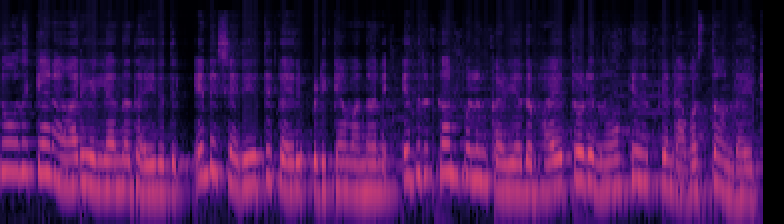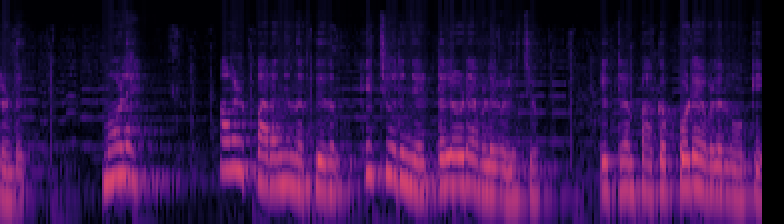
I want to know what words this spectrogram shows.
ചോദിക്കാൻ ആരുമില്ലാന്ന ധൈര്യത്തിൽ എന്റെ ശരീരത്തിൽ കയറി പിടിക്കാൻ വന്നവനെ എതിർക്കാൻ പോലും കഴിയാതെ ഭയത്തോടെ നോക്കി നിൽക്കേണ്ട അവസ്ഥ ഉണ്ടായിട്ടുണ്ട്. മോളെ അവൾ പറഞ്ഞു നിർത്തിയതും കിച്ചു ഒരു ഞെട്ടലോടെ അവളെ വിളിച്ചു. രുദ്രൻ പകപ്പോടെ അവളെ നോക്കി.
